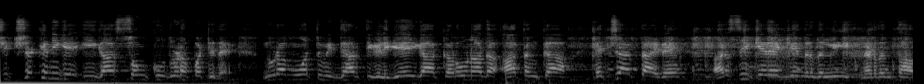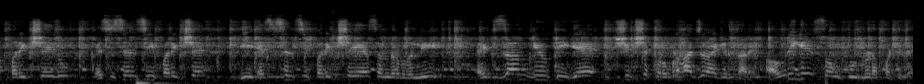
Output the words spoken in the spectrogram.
ಶಿಕ್ಷಕನಿಗೆ ಈಗ ಸೋಂಕು ದೃಢಪಟ್ಟಿದೆ. ನೂರ ಮೂವತ್ತು ವಿದ್ಯಾರ್ಥಿಗಳಿಗೆ ಈಗ ಕರೋನಾದ ಆತಂಕ ಹೆಚ್ಚಾಗ್ತಾ ಇದೆ. ಅರಸೀಕೆರೆ ಕೇಂದ್ರದಲ್ಲಿ ನಡೆದಂತಹ ಪರೀಕ್ಷೆ ಇದು. ಎಸ್ ಎಸ್ ಎಲ್ ಸಿ ಪರೀಕ್ಷೆ. ಈ ಎಸ್ ಎಸ್ ಎಲ್ ಸಿ ಪರೀಕ್ಷೆಯ ಸಂದರ್ಭದಲ್ಲಿ ಎಕ್ಸಾಮ್ ಡ್ಯೂಟಿಗೆ ಶಿಕ್ಷಕರೊಬ್ಬರು ಹಾಜರಾಗಿರ್ತಾರೆ. ಅವರಿಗೆ ಸೋಂಕು ದೃಢಪಟ್ಟಿದೆ.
